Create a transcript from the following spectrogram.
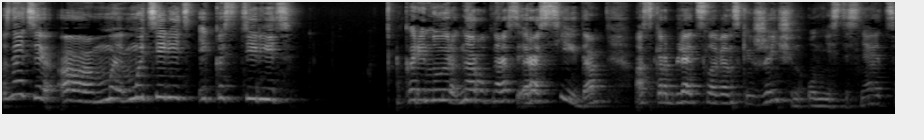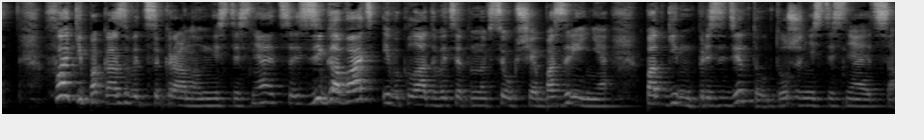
Вы знаете, а, материть и костерить коренной народ на России, да, оскорблять славянских женщин он не стесняется. Факи показывать с экрана он не стесняется. Зиговать и выкладывать это на всеобщее обозрение под гимн президента он тоже не стесняется.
